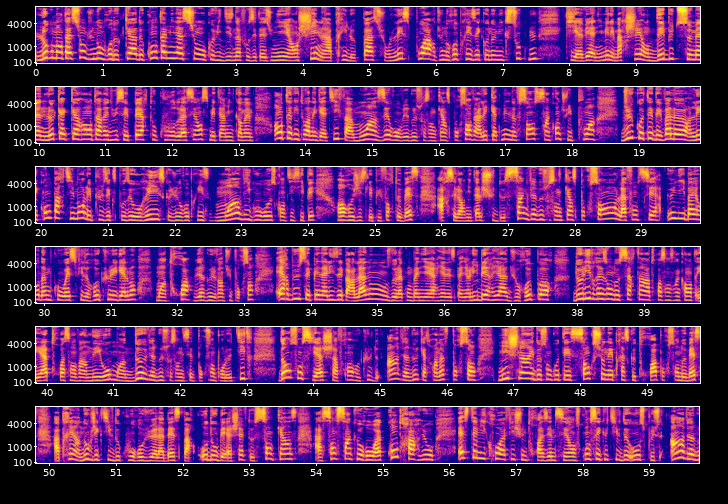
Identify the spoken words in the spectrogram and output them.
L'augmentation du nombre de cas de contamination au Covid-19 aux États-Unis et en Chine a pris le pas sur l'espoir d'une reprise économique soutenue qui avait animé les marchés en début de semaine. Le CAC 40 a réduit ses pertes au cours de la séance mais termine quand même en territoire négatif à moins 0,75% vers les 4958 points. Du côté des valeurs, les compartiments les plus exposés au risque d'une reprise moins vigoureuse qu'anticipée enregistrent les plus fortes baisses. ArcelorMittal chute de 5,75%, la foncière Unibail Rodamco Westfield recule également, moins 3,28%. Airbus est pénalisé par l'annonce de la compagnie aérienne espagnole Iberia du report de livraison de certains A350 et A320 Neo, moins 2,77% pour le titre. Dans son siège, Safran recule de 1,89%. Michelin est de son côté sanctionné presque 3% de baisse après un objectif de coût revu à la baisse par Odo BHF de 115 à 105 euros. A contrario, ST Micro affiche une troisième séance consécutive de hausse plus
